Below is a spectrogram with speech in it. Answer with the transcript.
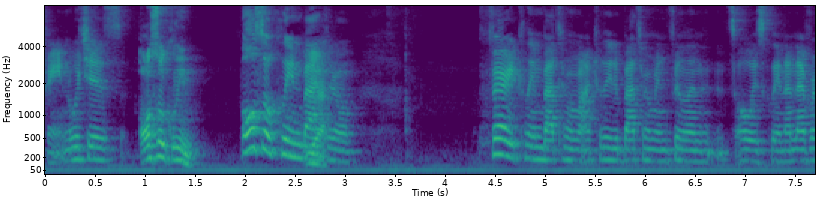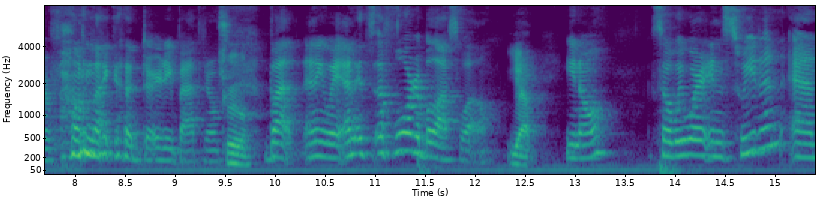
train, which is Also clean. also clean bathroom. Yeah Very clean bathroom. Actually, the bathroom in Finland it's always clean. I never found like a dirty bathroom. True. But anyway, and it's affordable as well. yeah You know, so we were in Sweden, and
